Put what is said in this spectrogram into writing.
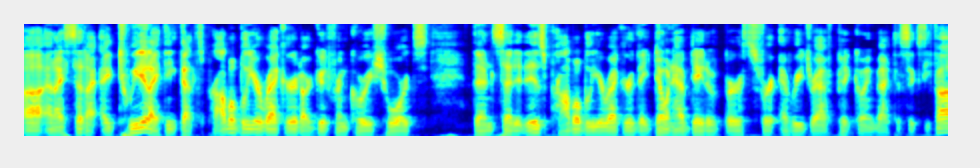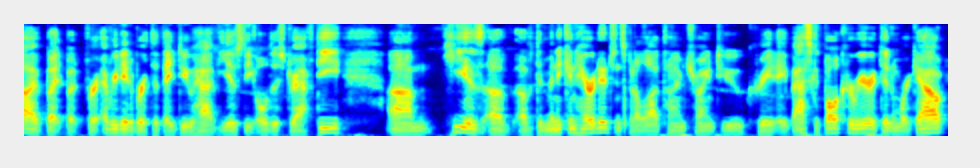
Uh, and I said, I, I tweeted, I think that's probably a record. Our good friend Corey Schwartz then said it is probably a record. They don't have date of births for every draft pick going back to 65, but but for every date of birth that they do have, he is the oldest draftee. Um, he is of, of Dominican heritage and spent a lot of time trying to create a basketball career. It didn't work out.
